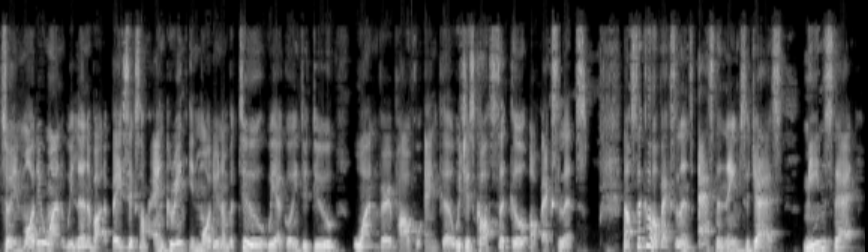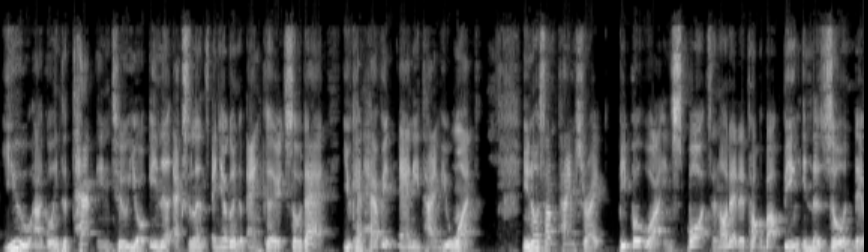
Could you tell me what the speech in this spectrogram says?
so in module one, we learn about the basics of anchoring. In module number two, we are going to do one very powerful anchor, which is called Circle of Excellence. Now, Circle of Excellence, as the name suggests, means that you are going to tap into your inner excellence and you're going to anchor it so that you can have it anytime you want. You know, sometimes, right, people who are in sports and all that, they talk about being in the zone, they,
